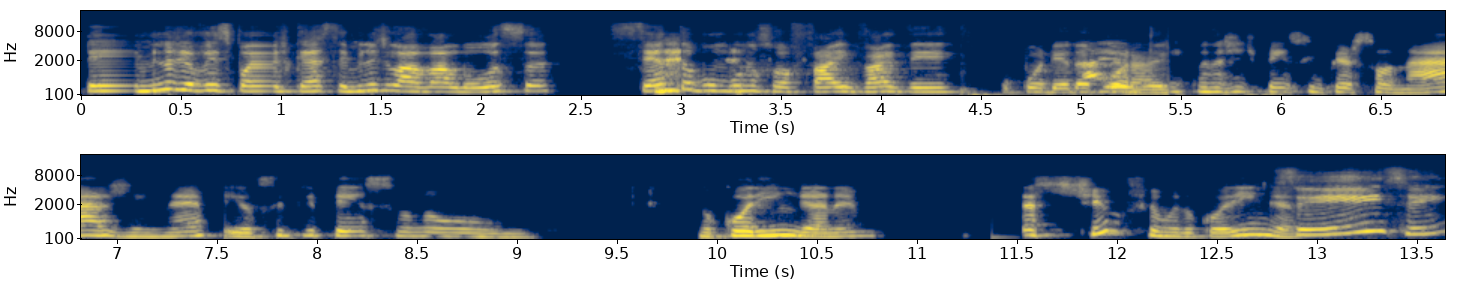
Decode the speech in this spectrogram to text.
termina de ouvir esse podcast, termina de lavar a louça senta o bumbum no sofá e vai ver o poder da ah, coragem. Eu, quando a gente pensa em personagem, né? Eu sempre penso no, no Coringa, né? Você assistiu o filme do Coringa? Sim, sim.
